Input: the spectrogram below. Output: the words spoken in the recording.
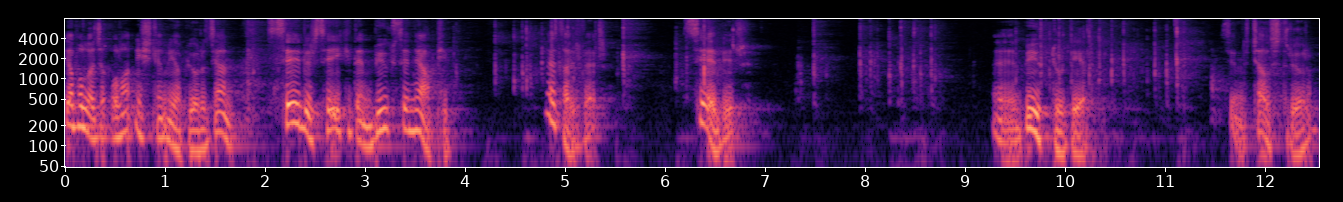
yapılacak olan işlemi yapıyoruz. Yani S1 S2'den büyükse ne yapayım? Mesaj ver. S1 e, büyüktür diyelim. Şimdi çalıştırıyorum.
